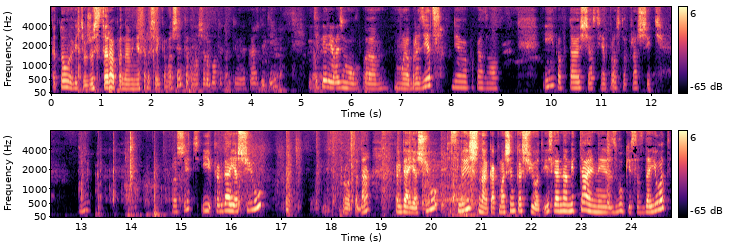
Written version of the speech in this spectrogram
Готово. Видите, уже старапана у меня хорошенькая машинка, потому что работает вот именно каждый день. И теперь я возьму э, мой образец, где я его показывала. И попытаюсь сейчас я просто прошить. Прошить. И когда я шью, просто, да, когда я шью, слышно, как машинка шьет. Если она метальные звуки создает,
